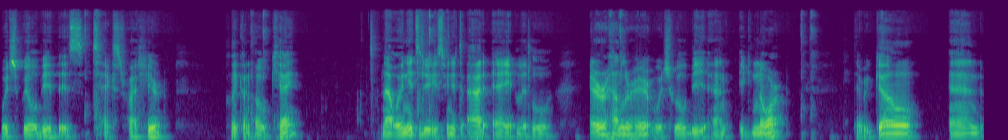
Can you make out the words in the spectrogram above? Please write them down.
which will be this text right here. Click on OK. Now what we need to do is we need to add a little error handler here, which will be an ignore. There we go. And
